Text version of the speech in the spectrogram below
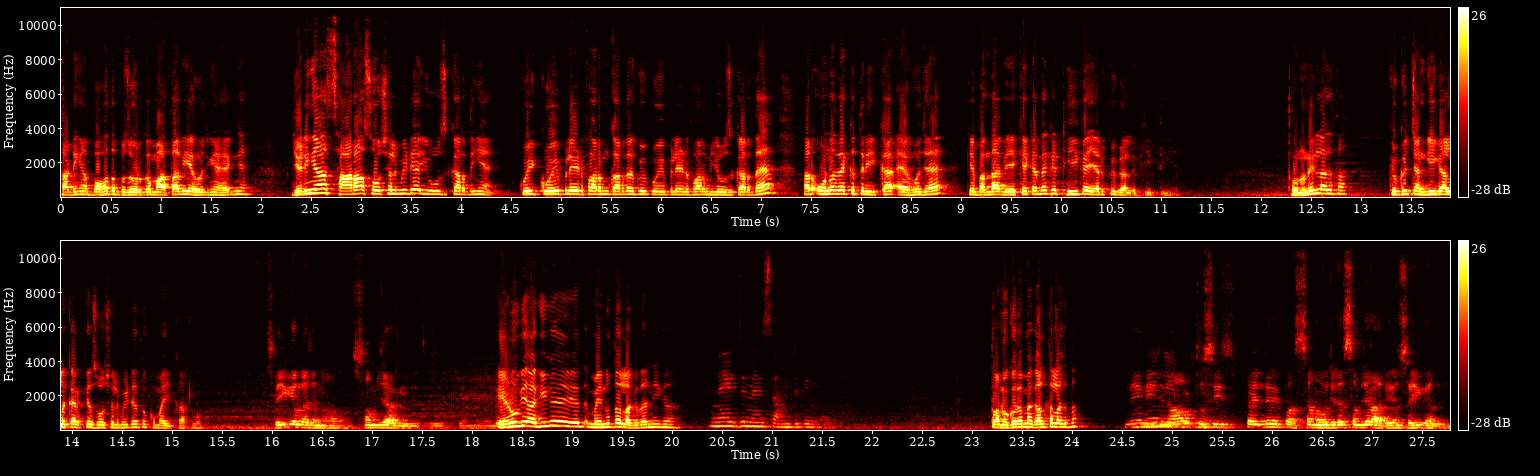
ਸਾਡੀਆਂ ਬਹੁਤ ਬਜ਼ੁਰਗ ਮਾਤਾ ਵੀ ਇਹੋ ਜਿਹੀਆਂ ਹੈਗੀਆਂ ਜਿਹੜੀਆਂ ਸਾਰਾ ਸੋਸ਼ਲ ਮੀਡੀਆ ਯੂਜ਼ ਕਰਦੀਆਂ ਕੋਈ ਕੋਈ ਪਲੇਟਫਾਰਮ ਕਰਦਾ ਕੋਈ ਕੋਈ ਪਲੇਟਫਾਰਮ ਯੂਜ਼ ਕਰਦਾ ਹੈ ਪਰ ਉਹਨਾਂ ਦਾ ਇੱਕ ਤਰੀਕਾ ਇਹੋ ਜਿਹਾ ਹੈ ਕਿ ਬੰਦਾ ਵੇਖ ਕੇ ਕਹਿੰਦਾ ਕਿ ਠੀਕ ਹੈ ਯਾਰ ਕੋਈ ਗੱਲ ਕੀਤੀ ਹੈ। ਤੁਹਾਨੂੰ ਨਹੀਂ ਲੱਗਦਾ? ਕਿਉਂਕਿ ਚੰਗੀ ਗੱਲ ਕਰਕੇ ਸੋਸ਼ਲ ਮੀਡੀਆ ਤੋਂ ਕਮਾਈ ਕਰ ਲਓ। ਸਹੀ ਗੱਲ ਹੈ ਜਨਾਬ ਸਮਝ ਆ ਗਈ ਜੀ ਤੁਸੀਂ। ਕਹਿੰਦੇ ਇਹਨੂੰ ਵੀ ਆ ਗਈ ਕਿ ਇਹ- ਮੈਨੂੰ ਤਾਂ ਲੱਗਦਾ ਨਹੀਂਗਾ? ਨਹੀਂ ਜੀ ਨਹੀਂ ਸਮਝ ਗਈ ਮੈਂ। ਤੁਹਾਨੂੰ ਕਦੇ ਮੈਂ ਗਲਤ ਲੱਗਦਾ? ਨਹੀਂ ਨਹੀਂ ਜਨਾਬ ਤੁਸੀਂ ਪਹਿਲੇ ਪਰਸਨ ਹੋ ਜਿਹੜਾ ਸਮਝਾ ਰਹੇ ਹੋ ਸਹੀ ਗੱਲ ਜੀ।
